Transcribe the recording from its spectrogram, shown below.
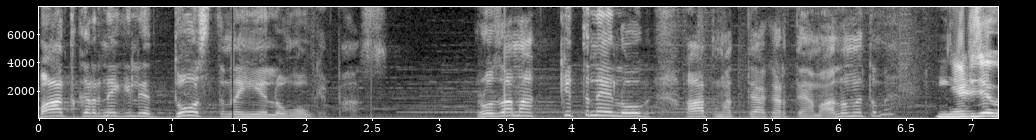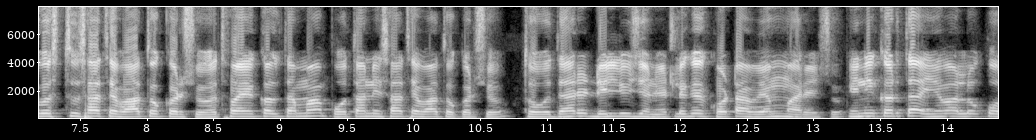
બાત કરને કે દોસ્ત નહીં હે કે પાસ रोजाना कितने लोग आत्महत्या करते हैं मालूम है तुम्हें નિર્જીવ વસ્તુ સાથે વાતો કરશો અથવા એકલતામાં પોતાની સાથે વાતો કરશો તો વધારે ડિલ્યુઝન એટલે કે ખોટા વહેમમાં રહેશો એની કરતા એવા લોકો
